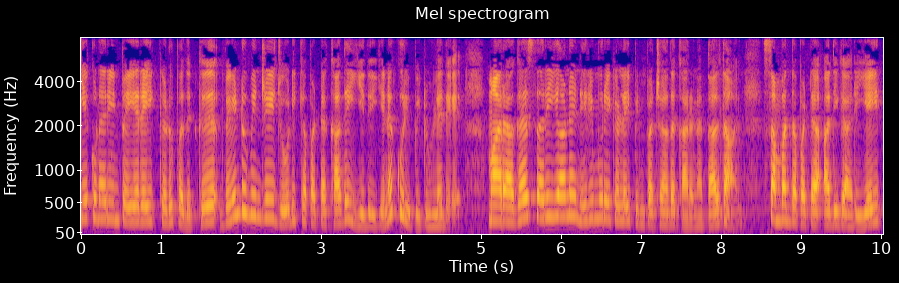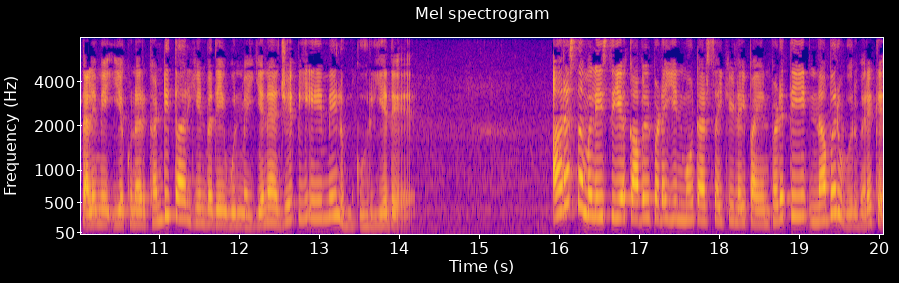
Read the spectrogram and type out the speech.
இயக்குநரின் பெயரை கெடுப்பதற்கு வேண்டுமென்றே ஜோடிக்கப்பட்ட கதை இது என குறிப்பிட்டுள்ளது. மாறாக சரியான நெறிமுறைகளை பின்பற்றாத காரணத்தால்தான் சம்பந்தப்பட்ட அதிகாரியை தலைமை இயக்குநர் கண்டித்தார் என்பதே உண்மை என ஜேபிஏ மேலும் கூறியது. அரச மலேசிய காவல்படையின் மோட்டார் சைக்கிளை பயன்படுத்தி நபர் ஒருவருக்கு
